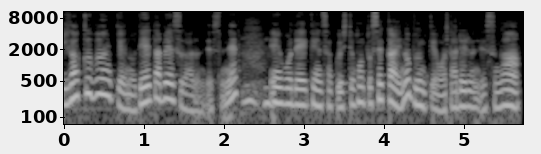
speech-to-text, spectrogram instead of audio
医学文献のデータベースがあるんですね、うんうん、英語で検索して本当世界の文献を渡れるんですが、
